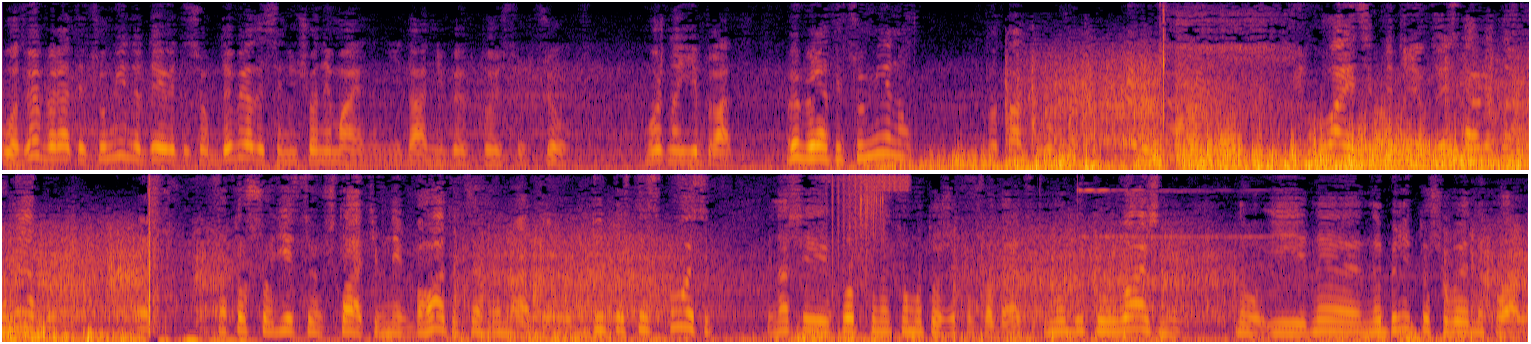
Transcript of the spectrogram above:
От, ви берете цю міну, дивитеся, обдивилися, нічого немає на ній, да? ніби тобто, все, можна її брати. Ви берете цю міну, отак відбувається підрив. Тобто ставлять на гранату. Це те, що є в штаті, в них багато, це гранати. От Такий простий спосіб, і наші хлопці на цьому теж попадаються. Тому будьте уважні ну, і не, не беріть те, що ви не клали.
